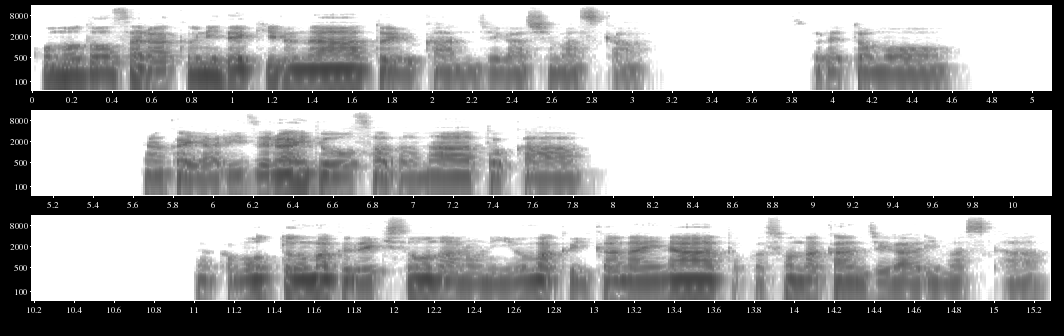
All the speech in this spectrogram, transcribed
この動作楽にできるなぁという感じがしますか？それともなんかやりづらい動作だなぁとかなんかもっとうまくできそうなのにうまくいかないなとかそんな感じがありますか？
